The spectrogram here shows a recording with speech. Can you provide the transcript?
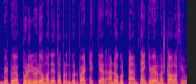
भेटूया पुढील व्हिडिओमध्ये तोपर्यंत good bye take care and a good time thank you very much all of you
